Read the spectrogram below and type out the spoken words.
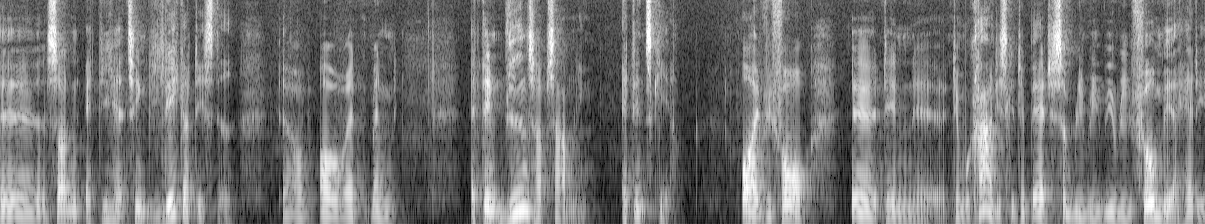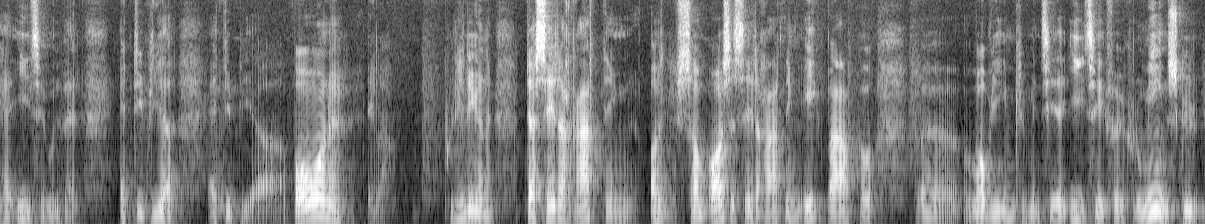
øh, sådan at de her ting ligger det sted, og, og at, man, at den vidensopsamling, at den sker. Og at vi får øh, den øh, demokratiske debat, som vi, vi, vi vil få med at have det her IT-udvalg, at det bliver, at det bliver borgerne, eller politikerne, der sætter retningen, og som også sætter retningen ikke bare på, øh, hvor vi implementerer IT for økonomiens skyld,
